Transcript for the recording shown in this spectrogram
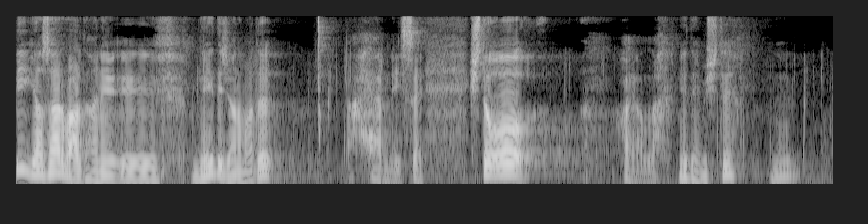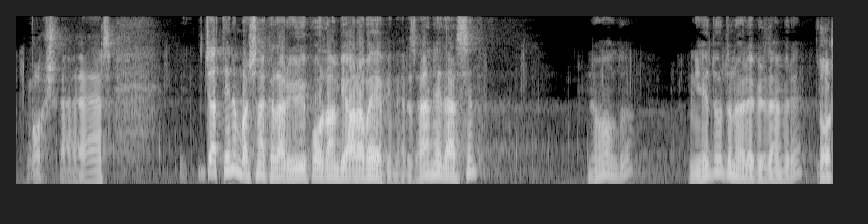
Bir yazar vardı hani e, neydi canım adı? Her neyse. İşte o hay Allah ne demişti? Ne? Boş ver. Caddenin başına kadar yürüyüp oradan bir arabaya bineriz ha ne dersin? Ne oldu? Niye durdun öyle birdenbire? Dur.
